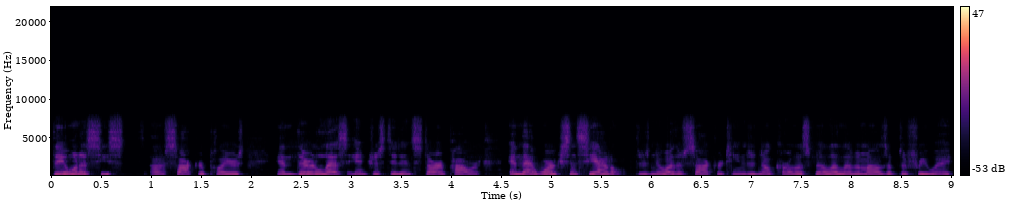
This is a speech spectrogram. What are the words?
They want to see uh, soccer players, and they're less interested in star power. And that works in Seattle. There's no other soccer team. There's no Carlos Vela 11 miles up the freeway.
